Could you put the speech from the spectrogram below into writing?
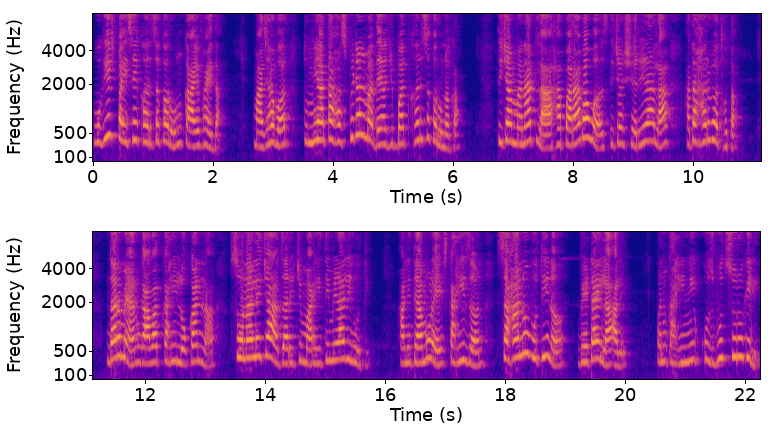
उगीच पैसे खर्च करून काय फायदा? माझ्यावर तुम्ही आता हॉस्पिटलमध्ये अजिबात खर्च करू नका. तिच्या मनातला हा पराभवच तिच्या शरीराला आता हरवत होता. दरम्यान गावात काही लोकांना सोनालेच्या आजारीची माहिती मिळाली होती आणि त्यामुळेच काही जण सहानुभूतीनं भेटायला आले. पण काहींनी कुजबूज सुरू केली.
